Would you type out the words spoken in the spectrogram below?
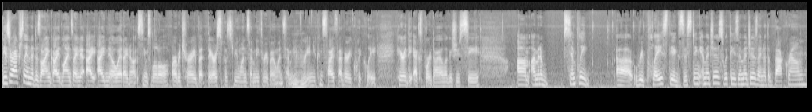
These are actually in the design guidelines. I know, I, I know it. I know it seems a little arbitrary, but they are supposed to be 173 by 173, and you can size that very quickly here in the export dialog, as you see. Um, I'm going to simply uh, replace the existing images with these images. I know the background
